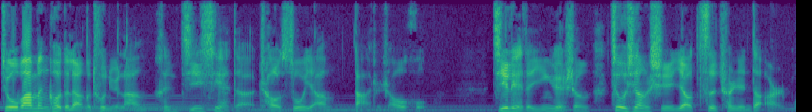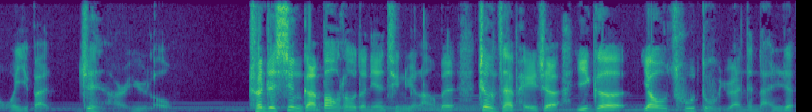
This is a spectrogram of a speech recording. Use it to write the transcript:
酒吧门口的两个兔女郎很机械地朝苏阳打着招呼，激烈的音乐声就像是要刺穿人的耳膜一般，震耳欲聋。穿着性感暴露的年轻女郎们正在陪着一个腰粗肚圆的男人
